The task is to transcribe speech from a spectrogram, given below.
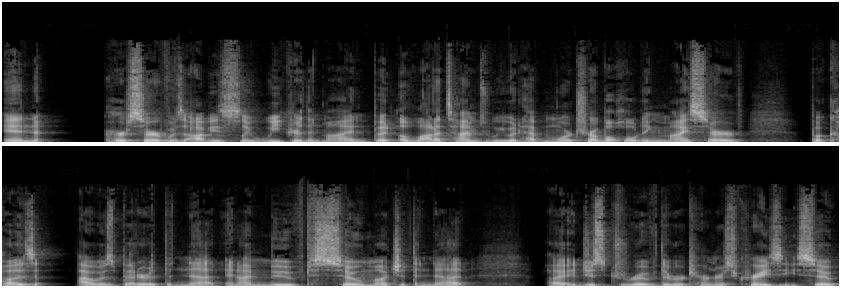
And her serve was obviously weaker than mine, but a lot of times we would have more trouble holding my serve because I was better at the net and I moved so much at the net. Uh, it just drove the returners crazy. So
